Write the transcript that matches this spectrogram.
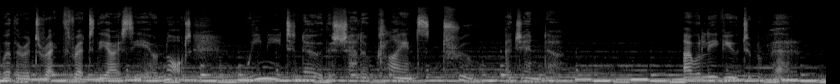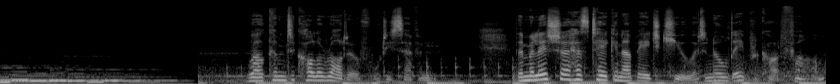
Whether a direct threat to the ICA or not, we need to know the Shadow Client's true agenda. I will leave you to prepare. Welcome to Colorado, 47. The militia has taken up HQ at an old apricot farm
